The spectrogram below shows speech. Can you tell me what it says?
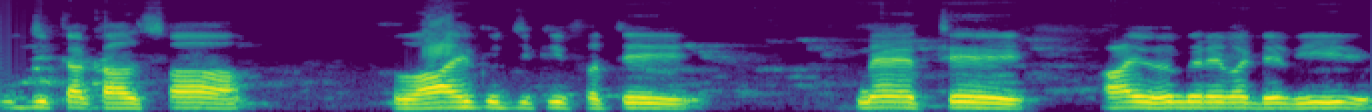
ਜੀ ਕਾ ਖਾਲਸਾ, ਵਾਹਿਗੁਰੂ ਜੀ ਕੀ ਫਤਿਹ। ਮੈਂ ਇੱਥੇ ਆਏ ਹੋਏ ਮੇਰੇ ਵੱਡੇ ਵੀਰ,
